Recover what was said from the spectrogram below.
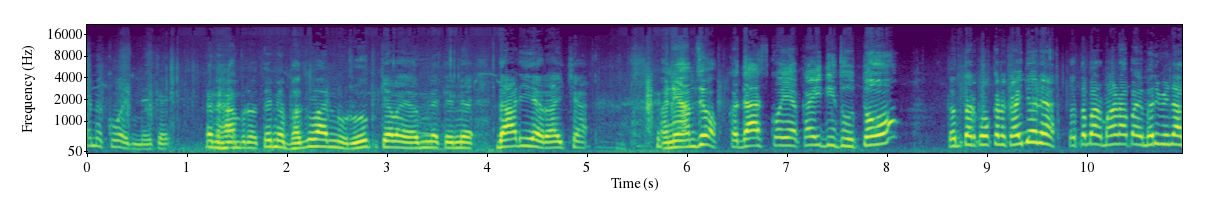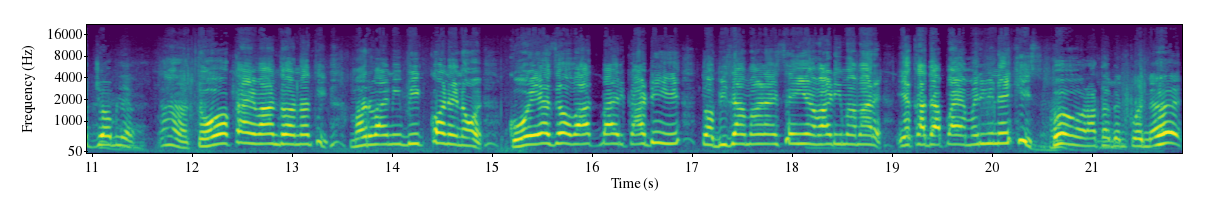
અને કોઈ જ નહીં કઈ. અને સાંભળો તમે ભગવાનનું રૂપ કહેવાય અમને તમે દાડીએ રાખ્યા. અને આમ જો કદાચ કોઈએ કહી દીધું તો? તમ તાર કોકને કહી દો ને તો તમારા માણા પાસે મરવી નાખજો અમને. હા તો કાંઈ વાંધો નથી. મરવાની બીક કોને ન હોય? કોઈએ જો વાત બહાર કાઢી તો બીજા માણસે અહીંયા વાડીમાં મારે એકાદા પાયે મરવી નાખીશ. હો રાધાબેન કોઈ નહીં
